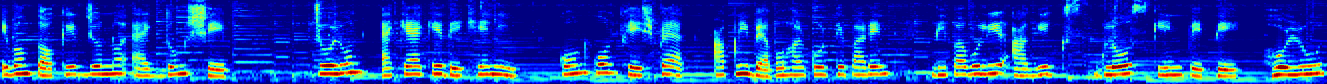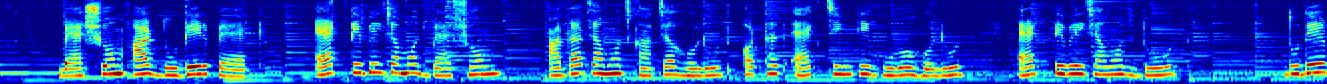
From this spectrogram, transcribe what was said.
এবং ত্বকের জন্য একদম সেফ চলুন একে একে দেখে নিই কোন কোন ফেস প্যাক আপনি ব্যবহার করতে পারেন দীপাবলির আগে গ্লো স্কিন পেতে। হলুদ বেসম আর দুধের প্যাক এক টেবিল চামচ বেসম আধা চামচ কাঁচা হলুদ, অর্থাৎ এক চিমটি গুঁড়ো হলুদ, এক টেবিল চামচ দুধ। দুধের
